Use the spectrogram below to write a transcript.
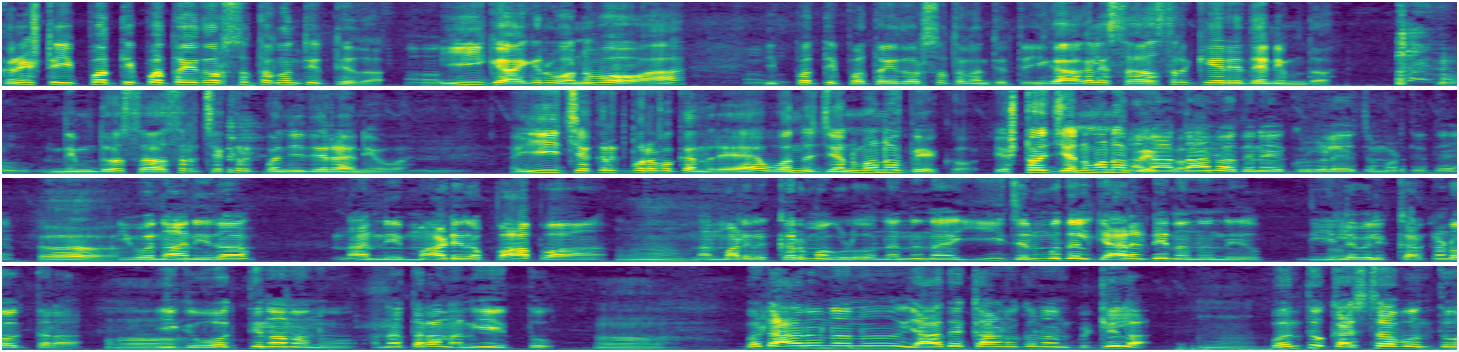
ಕನಿಷ್ಠ ಇಪ್ಪತ್ತು ಇಪ್ಪತ್ತೈದು ವರ್ಷ ತಗೊಂತಿತ್ತು ಈಗ ಆಗಿರೋ ಅನುಭವ ಇಪ್ಪತ್ತು ಇಪ್ಪತ್ತೈದು ವರ್ಷ ತಗೊಂತಿತ್ತು. ಈಗಾಗಲೇ ಸಹಸ್ರಕ್ಕೇರಿದೆ ನಿಮ್ಮದು ನಿಮ್ದು. ನಿಮ್ಮದು ಸಹಸ್ರ ಚಕ್ರಕ್ಕೆ ಬಂದಿದ್ದೀರಾ ನೀವು. ಈ ಚಕ್ರಕ್ಕೆ ಬರ್ಬೇಕಂದ್ರೆ ಒಂದು ಜನ್ಮನೂ ಬೇಕು. ಎಷ್ಟೋ ಜನ್ಮನೂ ಬೇಕು. ನಾನು- ನಾನು ಅದನ್ನೇ ಗುರುಗಳ ಯೋಚನೆ ಮಾಡ್ತಿದ್ದೆ. ಇವಾಗ ನಾನಿರೋ ನಾನು ಮಾಡಿರೋ ಪಾಪ ನಾನು ಮಾಡಿರೋ ಕರ್ಮಗಳು ನನ್ನನ್ನ ಈ ಜನ್ಮದಲ್ಲಿ ಗ್ಯಾರಂಟಿ ನನ್ನನ್ನು ಈ ಲೆವೆಲ್ಗೆ ಕರ್ಕೊಂಡು ಹೋಗ್ತಾರ? ಈಗ ಹೋಗ್ತೀನ ನಾನು? ಅನ್ನೋ ಥರ ನನಗೆ ಇತ್ತು. ಬಟ್ ಆದ್ರೂ ನಾನು ಯಾವ್ದೇ ಕಾರಣಕ್ಕೂ ನಾನು ಬಿಡ್ಲಿಲ್ಲ. ಬಂತು ಕಷ್ಟ ಬಂತು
